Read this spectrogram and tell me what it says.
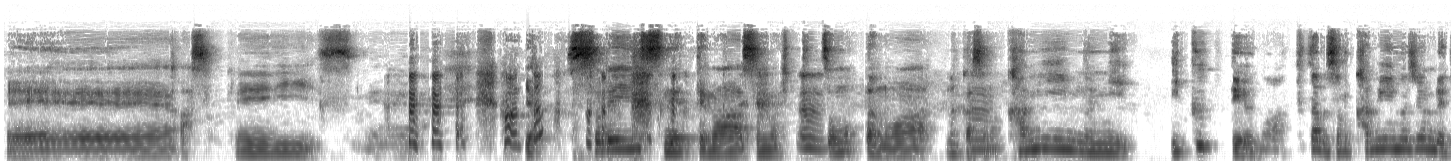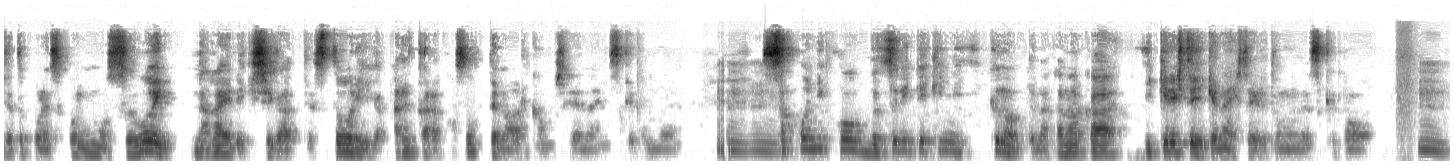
えー、あ、それいいですね。本当？いや、それいいですねってのは、その一うんつ思ったのは、なんかそのカミーノに行くっていうのは、多分そのカミーノ巡礼ってところにそこにもうすごい長い歴史があって、ストーリーがあるからこそっていうのはあるかもしれないんですけども、うんうんそこにこう物理的に行くのってなかなか行ける人行けない人いると思うんですけど、うん。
